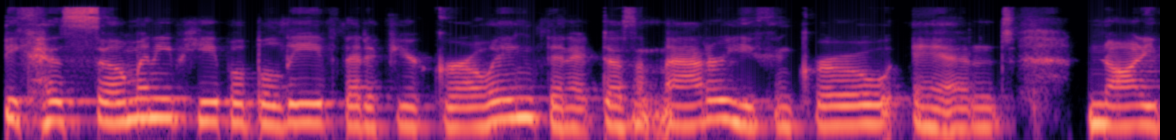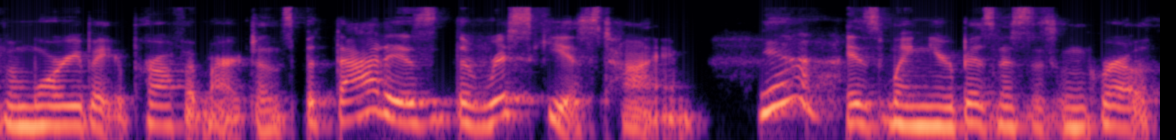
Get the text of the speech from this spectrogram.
because so many people believe that if you're growing, then it doesn't matter. You can grow and not even worry about your profit margins. But that is the riskiest time. Yeah. Is when your business is in growth.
